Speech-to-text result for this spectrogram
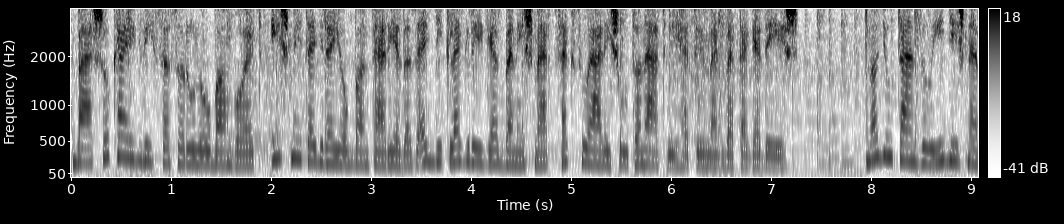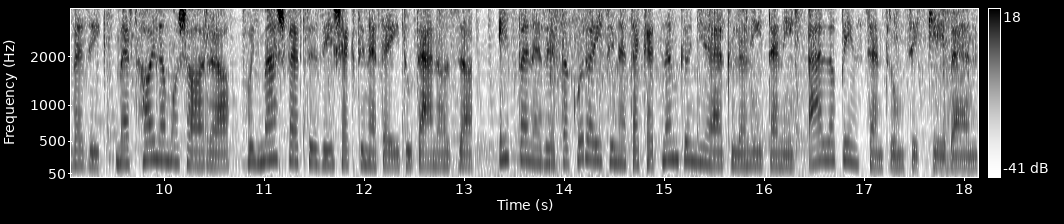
Bár sokáig visszaszorulóban volt, ismét egyre jobban terjed az egyik legrégebben ismert szexuális úton átvihető megbetegedés. Nagy utánzó így is nevezik, mert hajlamos arra, hogy más fertőzések tüneteit utánozza, éppen ezért a korai tüneteket nem könnyű elkülöníteni, áll a pénzcentrum cikkében.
